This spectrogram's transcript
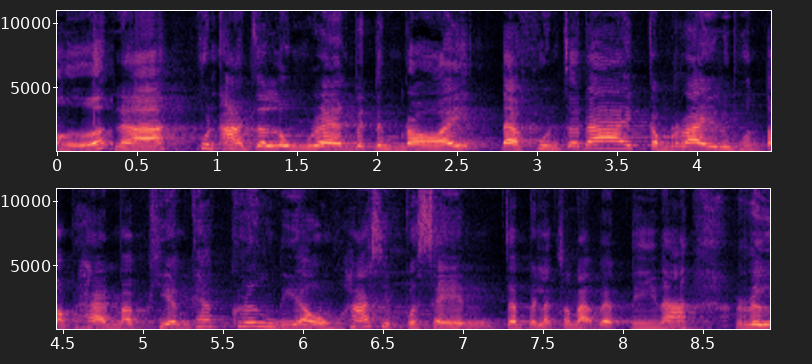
มอนะคะคุณอาจจะลงแรงไปเต็มร้อย แต่คุณจะได้กำไรหรือผลตอบแทนมาเพียงแค่ครึ่งเดียว 50%จะเป็นลักษณะแบบนี้นะ หรือ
